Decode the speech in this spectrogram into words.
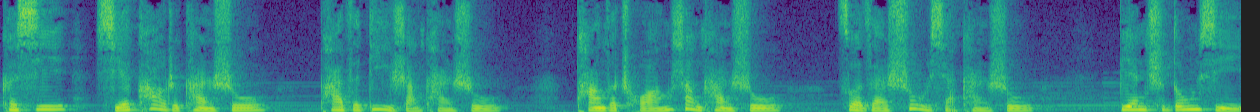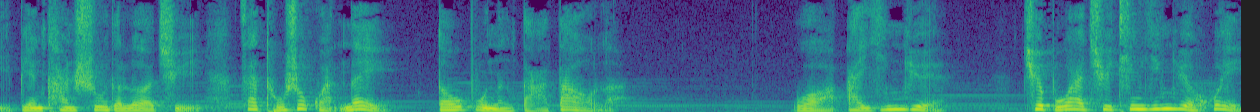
可惜斜靠着看书，趴在地上看书，躺在床上看书，坐在树下看书，边吃东西边看书的乐趣，在图书馆内都不能达到了。我爱音乐，却不爱去听音乐会。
